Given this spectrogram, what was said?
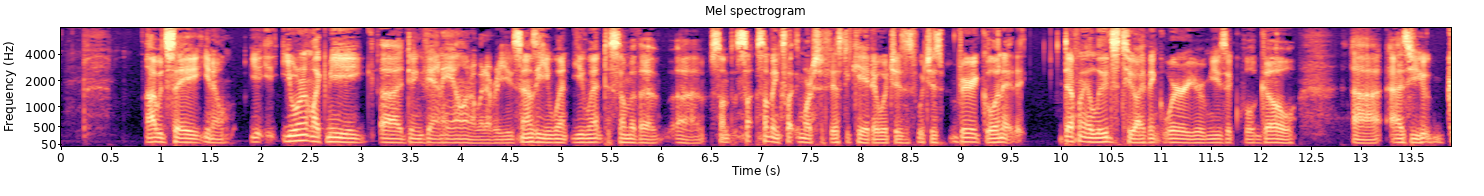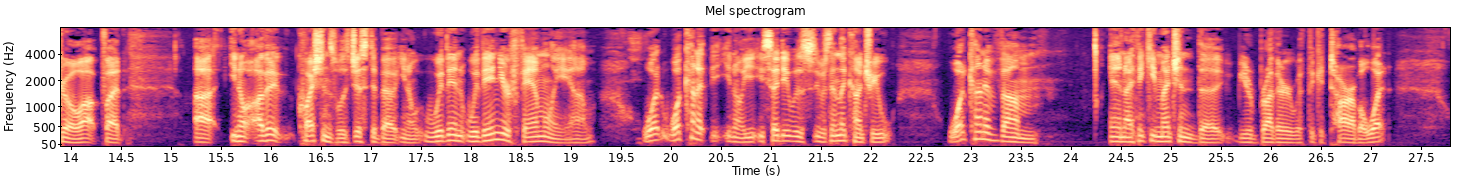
I would say you know you, you weren't like me uh, doing Van Halen or whatever. You sounds like you went you went to some of the uh, some something slightly more sophisticated, which is which is very cool, and it definitely alludes to I think where your music will go uh, as you grow up. But uh, you know, other questions was just about you know within within your family, um, what what kind of you know you, said it was it was in the country. What kind of um, and I think you mentioned the your brother with the guitar, but what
